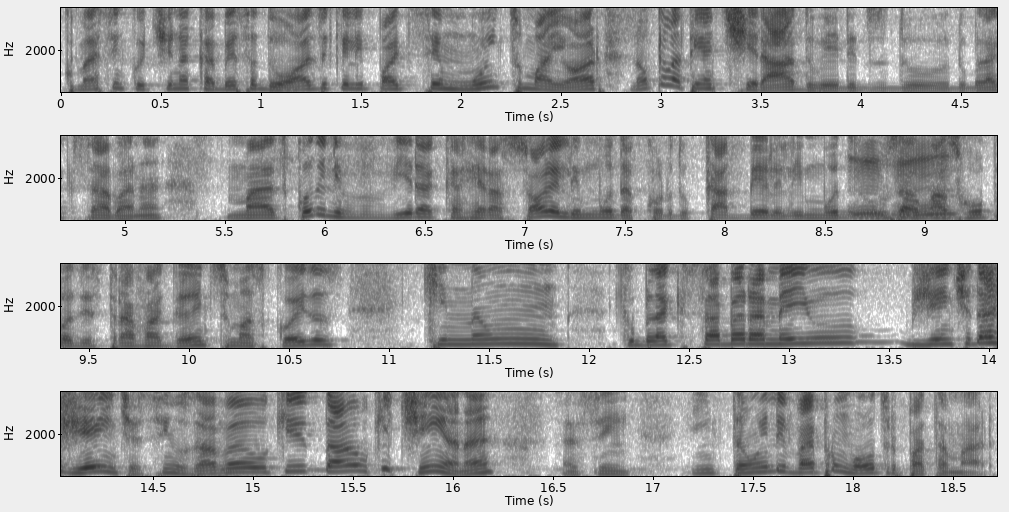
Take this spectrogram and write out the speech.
começa a incutir na cabeça do Ozzy que ele pode ser muito maior. Não que ela tenha tirado ele do, do, do Black Sabbath, né? Mas quando ele vira carreira solo, ele muda a cor do cabelo, ele muda, usa Uhum. umas roupas extravagantes, umas coisas que não. Que o Black Sabbath era meio gente da gente, assim, usava o que dá, o que tinha, né? Assim. Então ele vai para um outro patamar.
